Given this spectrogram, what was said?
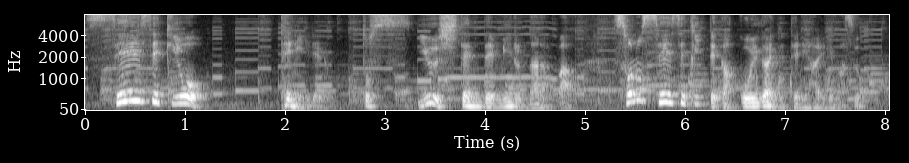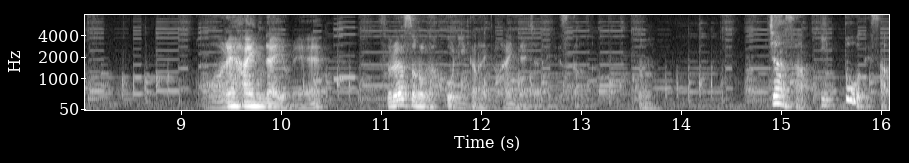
成績を手に入れるという視点で見るならばその成績って学校以外で手に入ります？これ入んないよね。それはその学校に行かないと入んないじゃないですか。うん。じゃあさ一方でさ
